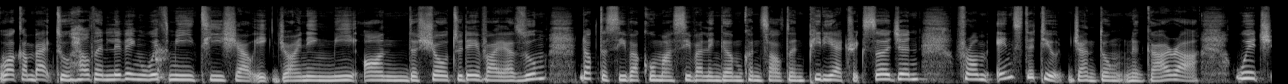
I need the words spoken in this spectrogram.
Welcome back to Health and Living with me, Tee Shiao Eek. Joining me on the show today via Zoom, Dr. Siva Kumar Sivalingam, consultant pediatric surgeon from Institute Jantung Negara, which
